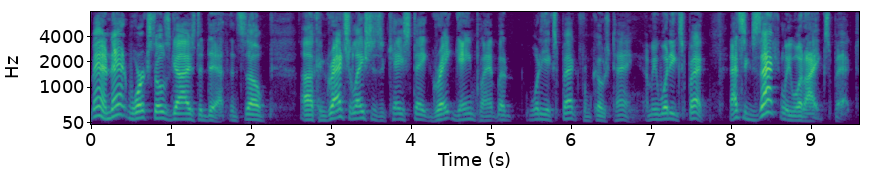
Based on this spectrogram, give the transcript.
man, that works those guys to death. And so, uh, congratulations to K State. Great game plan. But what do you expect from Coach Tang? I mean, what do you expect? That's exactly what I expect.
